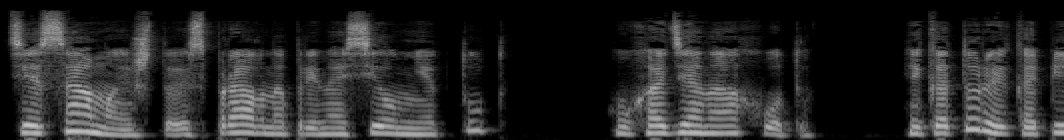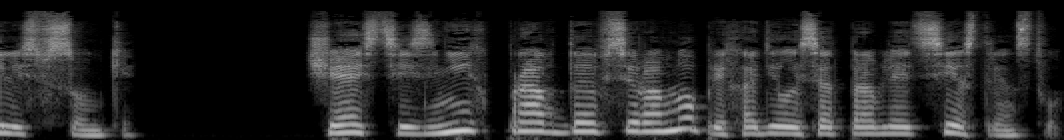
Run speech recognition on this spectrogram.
Те самые, что исправно приносил мне тут, уходя на охоту, и которые копились в сумке. Часть из них, правда, все равно приходилось отправлять сестринству,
